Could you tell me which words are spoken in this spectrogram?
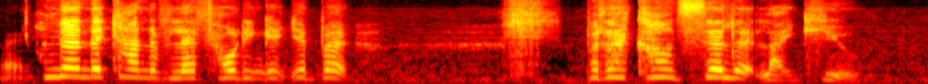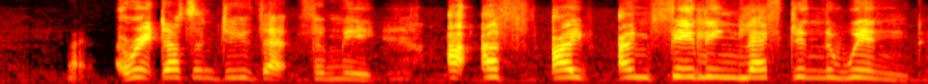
Right. and then they're kind of left holding it yeah but but i can't sell it like you Right. or it doesn't do that for me I, I've, I, i'm feeling left in the wind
